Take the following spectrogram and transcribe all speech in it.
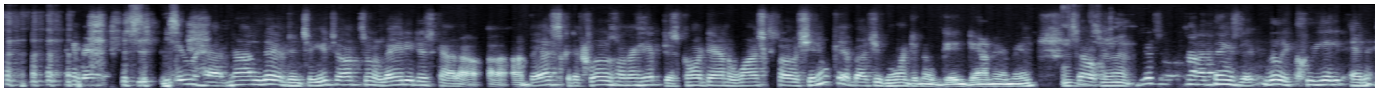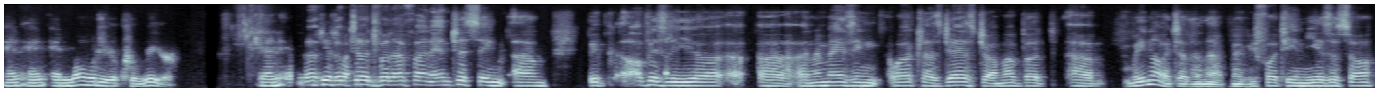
hey, man, you have not lived until you talk to a lady that's got a, a, a, basket of clothes on her hip that's going down to wash clothes. She don't care about you going to no gig down there, man. So right. these are kind of things that really create and and and, and mold your career. And, look, like, Judge, what I find interesting, um, obviously you're uh, uh, an amazing world-class jazz drummer, but um, we know each other now, maybe 14 years or so,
